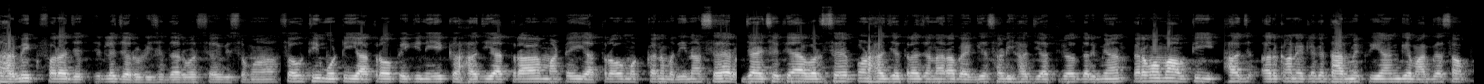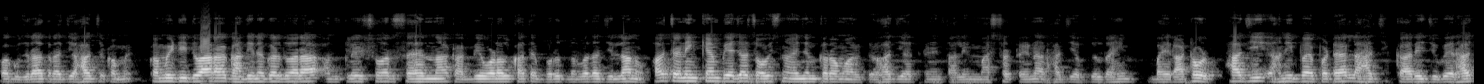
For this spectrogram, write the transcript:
ધાર્મિક ફરજ એટલે જરૂરી છે. દર વર્ષે વિશ્વમાં સૌથી મોટી યાત્રાઓ પૈકીની એક હજ યાત્રા માટે યાત્રાઓ મક્કા અને મદીના શહેર જાય છે. ત્યાં વર્ષે પણ હજ યાત્રા જનારા ભાગ્યશાળી હજ યાત્રીઓ દરમિયાન કરવામાં આવતી હજ અરકાન એટલે કે ધાર્મિક ક્રિયા અંગે માર્ગદર્શન આપવા ગુજરાત રાજ્ય હજ કમિટી દ્વારા ગાંધીનગર દ્વારા અંકલેશ્વર શહેરના કાગડીવાડોલ ખાતે ભરૂચ નર્મદા જિલ્લાનું હજ ટ્રેનિંગ કેમ્પ બે હજાર ચોવીસનું આયોજન કરવામાં આવ્યું હતું. હજ યાત્રીની તાલીમ માસ્ટર ટ્રેનર હાજી અબ્દુલ રહીમભાઈ રાઠોડ, હાજી હનીફભાઈ પટેલ, હાજી કારી જુબેર હજ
